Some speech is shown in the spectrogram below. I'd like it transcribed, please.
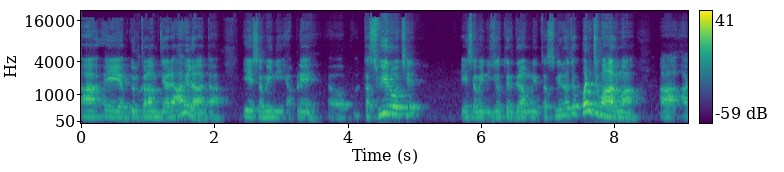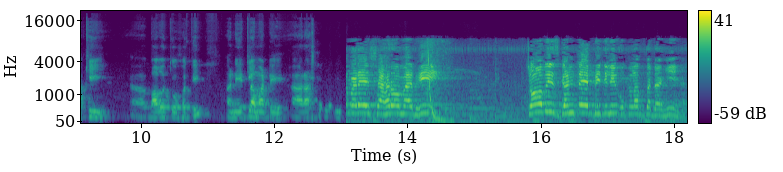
આ એ અબ્દુલ કલામ જ્યારે આવેલા હતા એ સમયની આપણે તસવીરો છે એ સમયની જ્યોતિર્ગ્રામની તસવીરો છે પંચમહાલમાં આ આખી બાબતો હતી અને એટલા માટે આ રાષ્ટ્રપતિ बड़े शहरों में भी 24 घंटे बिजली उपलब्ध नहीं है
